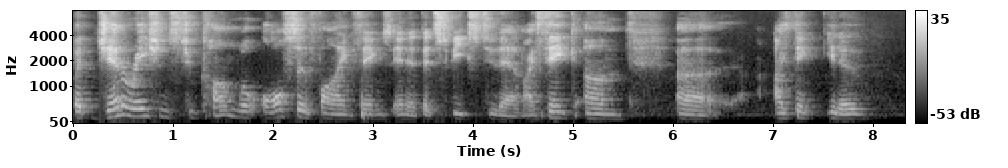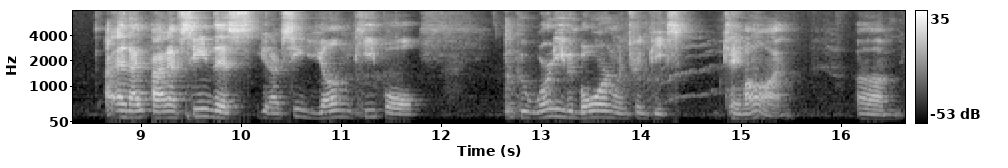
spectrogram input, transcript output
But generations to come will also find things in it that speaks to them. I think, um, uh, I think, you know, and I and I've seen this. You know, I've seen young people who weren't even born when Twin Peaks came on. Um,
